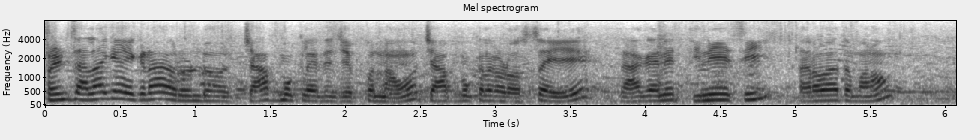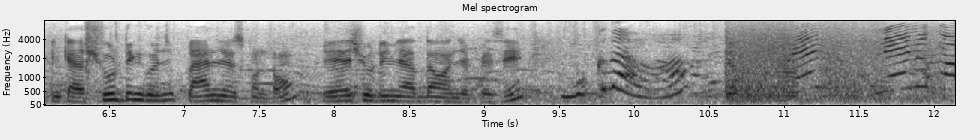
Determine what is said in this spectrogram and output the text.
ఫ్రెండ్స్ అలాగే ఇక్కడ రెండు చాప్ ముక్కలు అయితే చెప్పుకున్నాము. చాప్ ముక్కలు కూడా వస్తాయి. రాగానే తినేసి తర్వాత మనం ఇంకా షూటింగ్ గురించి ప్లాన్ చేసుకుంటాం. ఏ షూటింగ్ చేద్దాం అని చెప్పేసి ముక్కుదావా ఫ్రెండ్స్ నేను మా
